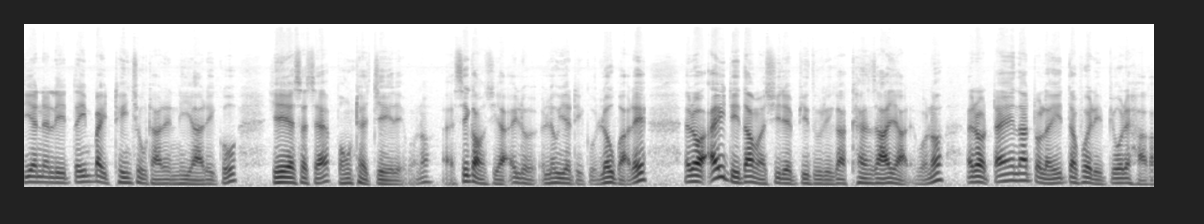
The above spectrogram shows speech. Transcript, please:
TNL တိမ့်ပိုက်ထိန်းချုပ်ထားတဲ့နေရာတွေကိုရဲရဲဆက်ဆက်ဘုံထက်ကျဲတယ်ပေါ့နော်အဲစစ်ကောင်စီကအဲ့လိုအလုပ်ရက်တွေကိုလုပ်ပါတယ်အဲ့တော့အဲ့ဒီဒေသမှာရှိတဲ့ပြည်သူတွေကခံစားရတယ်ပေါ့နော်အဲ့တော့တိုင်းရင်းသားတော်လှန်ရေးတပ်ဖွဲ့တွေပြောတဲ့ဟာက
